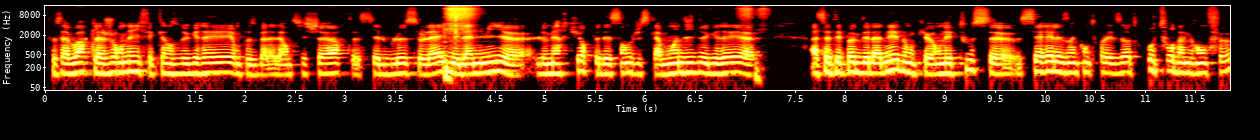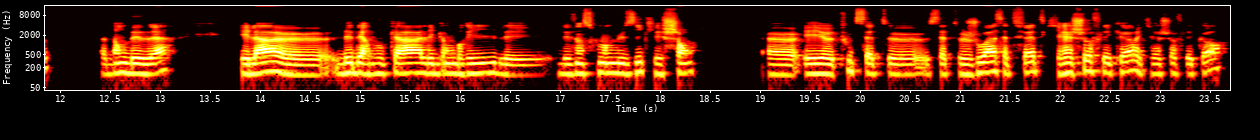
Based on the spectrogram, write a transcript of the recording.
Il faut savoir que la journée, il fait 15 degrés, on peut se balader en t-shirt, ciel bleu, soleil, mais la nuit, le mercure peut descendre jusqu'à moins 10 degrés à cette époque de l'année. Donc, euh, on est tous euh, serrés les uns contre les autres autour d'un grand feu euh, dans le désert. Et là, les derboukas, les gambris, les, instruments de musique, les chants, et toute cette, cette joie, cette fête qui réchauffe les cœurs et qui réchauffe les corps.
